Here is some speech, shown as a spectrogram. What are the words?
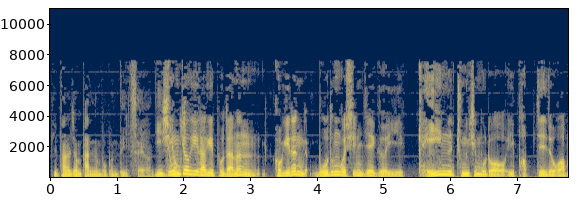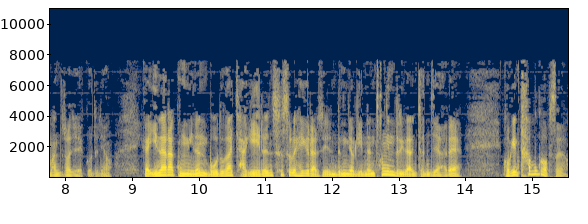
비판을 좀 받는 부분도 있어요. 이중적이라기보다는 거기는 모든 것이 이제 그 이 개인 중심으로 이 법제도가 만들어져 있거든요. 그러니까 이 나라 국민은 모두가 자기 일은 스스로 해결할 수 있는 능력이 있는 성인들이라는 전제 아래 거긴 타부가 없어요.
